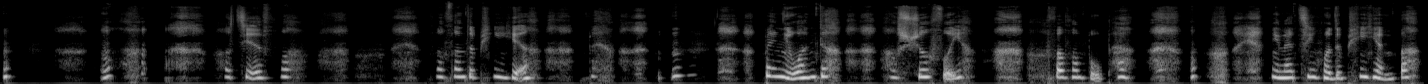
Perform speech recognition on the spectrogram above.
嗯嗯，好姐夫。芳芳的屁眼被嗯被你玩的好舒服呀，芳芳不怕，你来进我的屁眼吧。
